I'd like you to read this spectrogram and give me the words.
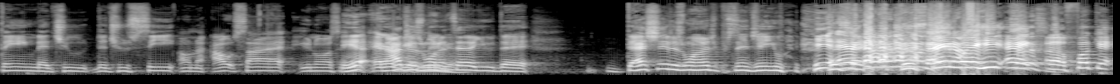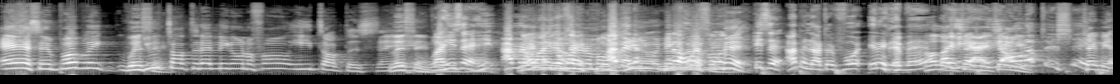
thing that you that you see on the outside. You know what I'm saying? Yeah, and I just want to tell you that. That shit is 100% genuine. He the, same, No, no, no, the same way he acts Listen. a fucking ass in public. When you talk to that nigga on the phone, he talk the same. Listen. way, Like he said, he. I remember That nigga one of the most I've been, genuine you know niggas I else ever met. He said, I've been out there before. It ain't that bad. Hold like on, he, check me, he check owned me. up to his shit. Check me. I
